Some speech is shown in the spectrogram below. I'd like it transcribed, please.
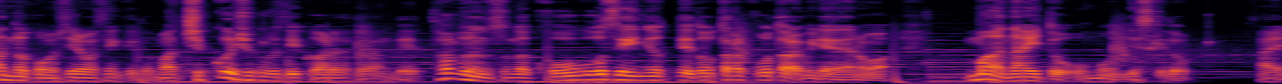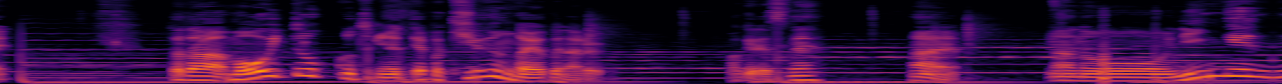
あんのかもしれませんけど、まあ、ちっこい植物一個あるだけなんで、多分そんな光合成によってどうたらこうたらみたいなのは、まあないと思うんですけど、はい。ただ、まあ、置いておくことによってやっぱ気分が良くなるわけですね。はい。あのー人間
